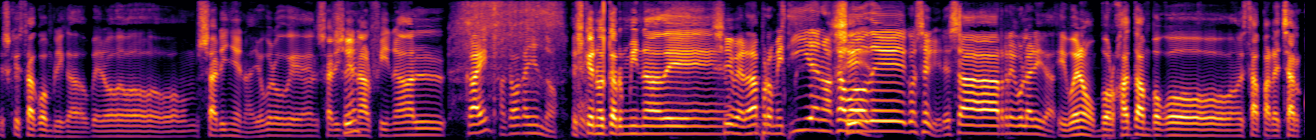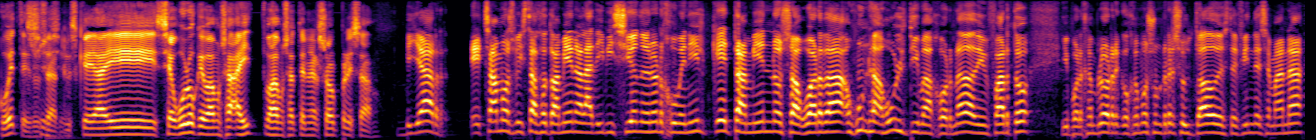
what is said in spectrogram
Es que está complicado, pero Sariñena, yo creo que el Sariñena al final... Cae, acaba cayendo. Es que no termina de... Sí, ¿verdad? Prometía, no acabado de conseguir esa regularidad. Y bueno, Borja tampoco está para echar cohetes, o sea, es que ahí seguro que vamos a, ahí vamos a tener sorpresa. Villar, Echamos vistazo también a la división de honor juvenil que también nos aguarda una última jornada de infarto. Y por ejemplo recogemos un resultado de este fin de semana.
